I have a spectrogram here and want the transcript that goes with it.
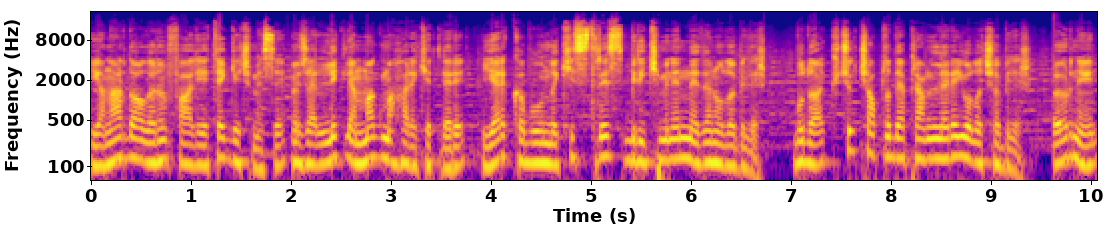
yanardağların faaliyete geçmesi özellikle magma hareketleri yer kabuğundaki stres birikiminin neden olabilir. Bu da küçük çaplı depremlere yol açabilir. Örneğin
